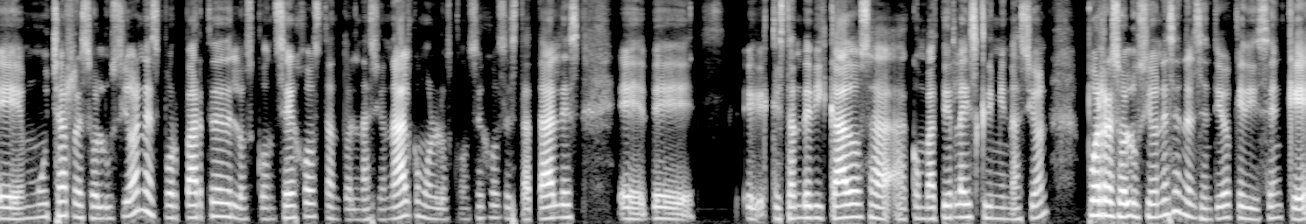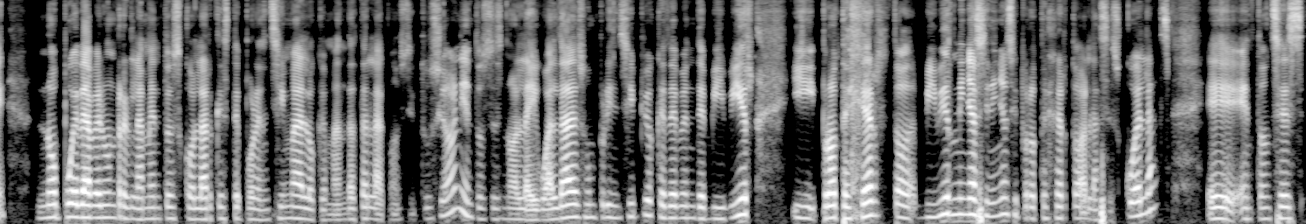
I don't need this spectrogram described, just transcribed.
eh, muchas resoluciones por parte de los consejos, tanto el nacional como los consejos estatales eh, de, eh, que están dedicados a, combatir la discriminación, pues resoluciones en el sentido que dicen que no puede haber un reglamento escolar que esté por encima de lo que mandata la Constitución y entonces no, la igualdad es un principio que deben de vivir y proteger, vivir niñas y niños y proteger todas las escuelas. entonces,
